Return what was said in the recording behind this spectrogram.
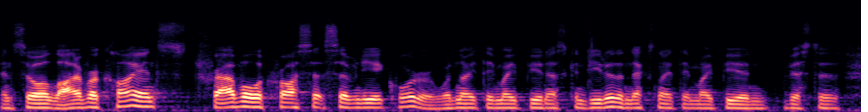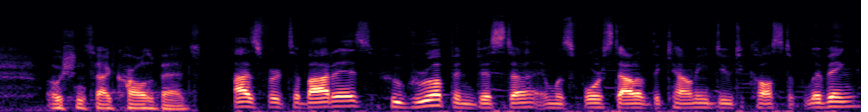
And so a lot of our clients travel across that 78 corridor. One night they might be in Escondido, the next night they might be in Vista, Oceanside, Carlsbad. As for Tabares, who grew up in Vista and was forced out of the county due to cost of living,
